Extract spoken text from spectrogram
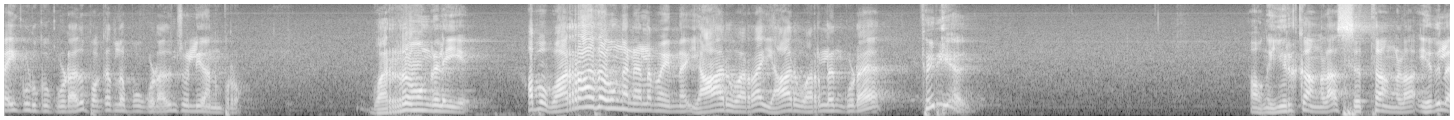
கை கொடுக்கக்கூடாது பக்கத்தில் போகக்கூடாதுன்னு சொல்லி அனுப்புகிறோம் வர்றவங்களையே. அப்போ வராதவங்க நிலைமை என்ன? யார் வர்றா யார் வரலன்னு கூட தெரியாது. அவங்க இருக்காங்களா செத்தாங்களா? எதில்?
